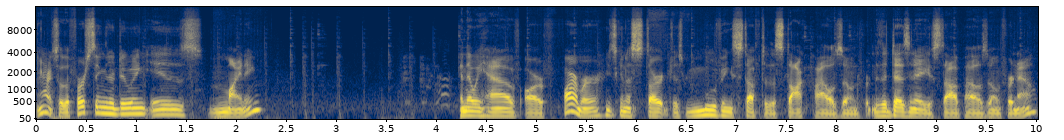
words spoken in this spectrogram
All right, so the first thing they're doing is mining. And then we have our farmer. He's going to start just moving stuff to the stockpile zone, for the designated stockpile zone for now.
